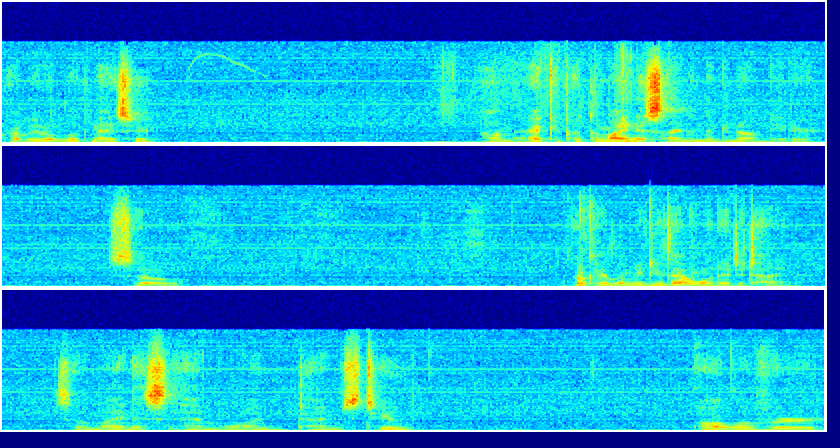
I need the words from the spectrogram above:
probably it'll look nicer. Um, and I can put the minus sign in the denominator. So, okay, let me do that one at a time. So minus m1 times 2 all over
